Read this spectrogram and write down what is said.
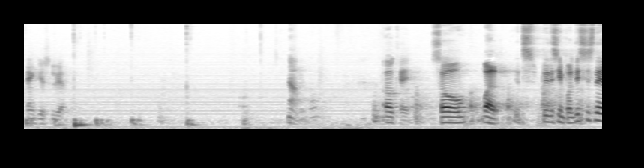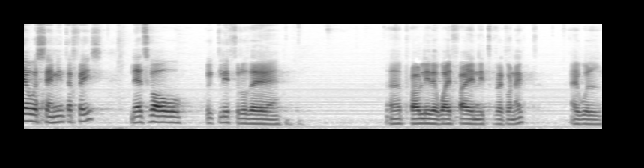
Thank you, Sylvia. Now, okay, so, well, it's pretty simple. This is the OSM interface. Let's go quickly through the, uh, probably the Wi-Fi I need to reconnect. I will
